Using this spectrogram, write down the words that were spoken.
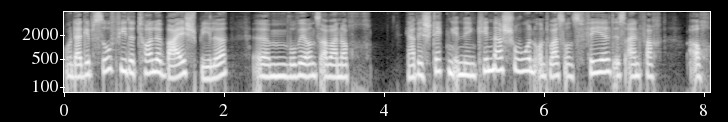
Und da gibt es so viele tolle Beispiele, ähm, wo wir uns aber noch, ja, wir stecken in den Kinderschuhen und was uns fehlt, ist einfach auch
